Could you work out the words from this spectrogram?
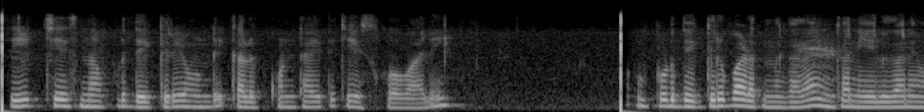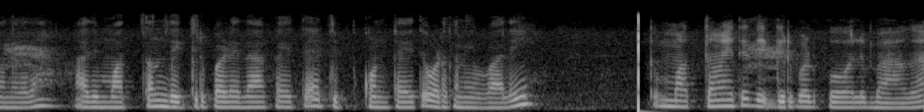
సీట్ చేసినప్పుడు దగ్గరే ఉండి కలుపుకుంటా అయితే చేసుకోవాలి. ఇప్పుడు దగ్గర పడుతుంది కదా ఇంకా నీళ్ళుగానే ఉంది కదా అది మొత్తం దగ్గర పడేదాకా అయితే తిప్పుకుంటూ అయితే ఉడకనివ్వాలి. మొత్తం అయితే దగ్గర పడిపోవాలి బాగా.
